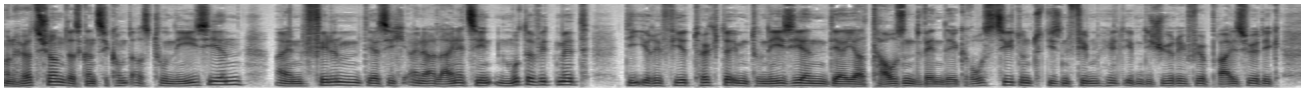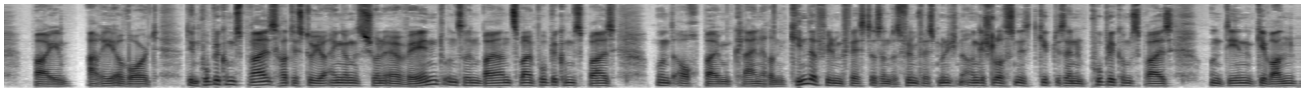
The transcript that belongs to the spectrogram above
man hört schon, das Ganze kommt aus Tunesien, ein Film, der sich einer alleinerziehenden Mutter widmet, die ihre vier Töchter im Tunesien der Jahrtausendwende großzieht. Und diesen Film hielt eben die Jury für preiswürdig bei Ari Award. Den Publikumspreis hattest du ja eingangs schon erwähnt, unseren Bayern 2 Publikumspreis und auch beim kleineren Kinderfilmfest, das an das Filmfest München angeschlossen ist, gibt es einen Publikumspreis und den gewann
